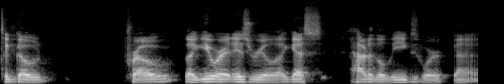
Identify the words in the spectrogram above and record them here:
to go pro, like you were at Israel, I guess. How do the leagues work? Uh,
